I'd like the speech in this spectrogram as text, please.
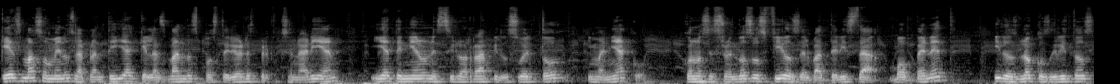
que es más o menos la plantilla que las bandas posteriores perfeccionarían y ya tenían un estilo rápido, suelto y maníaco, con los estruendosos feels del baterista Bob Bennett y los locos gritos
